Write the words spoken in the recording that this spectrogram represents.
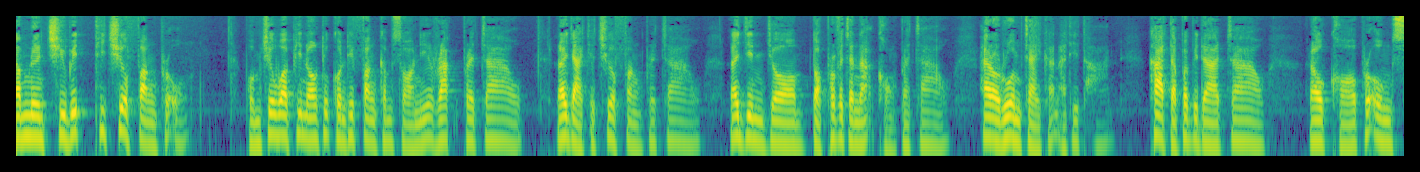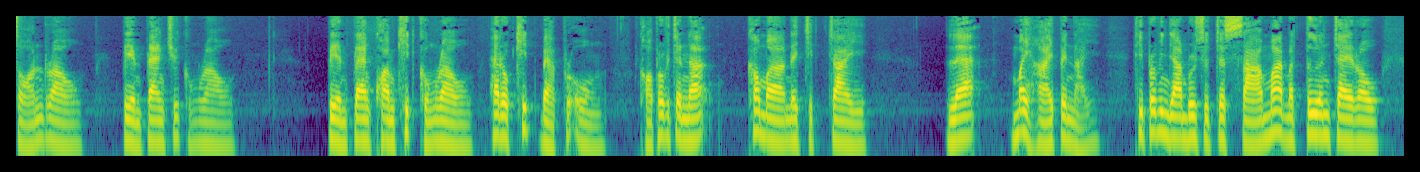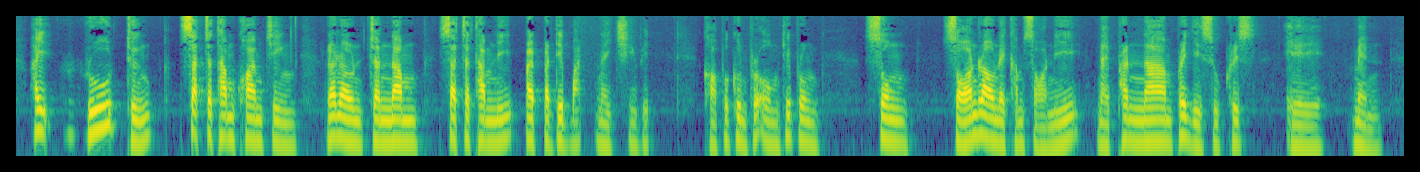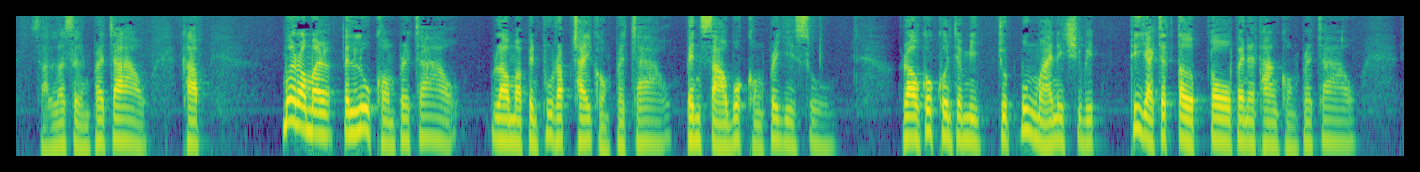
ดำเนินชีวิตที่เชื่อฟังพระองค์ ผมเชื่อว่าพี่น้องทุกคนที่ฟังคำสอนนี้รักพระเจ้า และอยากจะเชื่อฟังพระเจ้า และยินยอมต่อพระวจนะของพระเจ้า ให้เราร่วมใจกันอธิษฐานข้าแต่พระบิดาเจ้า เราขอพระองค์สอนเรา เปลี่ยนแปลงชีวิตของเรา เปลี่ยนแปลงความคิดของเรา ให้เราคิดแบบพระองค์ ขอพระวจนะเข้ามาในจิตใจ และไม่หายไปไหน ที่พระวิญญาณบริสุทธิ์จะสามารถมาเตือนใจเรา ให้รู้ถึง สัจธรรมความจริง และเราจะนำสัจธรรมนี้ไปปฏิบัติในชีวิต ขอบพระคุณพระองค์ที่พระองค์ทรงสอนเราในคำสอนนี้ในพระนามพระเยซูคริสต์เอเมนสรรเสริญพระเจ้าครับ เมื่อเรามาเป็นลูกของพระเจ้า เรามาเป็นผู้รับใช้ของพระเจ้า เป็นสาวกของพระเยซู เราก็ควรจะมีจุดมุ่งหมายในชีวิต ที่อยากจะเติบโตไปในทางของพระเจ้า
